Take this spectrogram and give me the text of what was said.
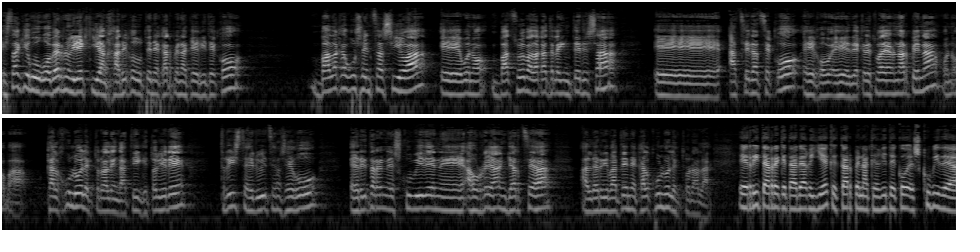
ez dakigu gobernu irekian jarriko duten ekarpenak egiteko, badakagu sentsazioa, e, bueno, batzue badakatela interesa e, atzeratzeko e, go, e, dekretuaren onarpena, bueno, ba, kalkulu elektoralen gatik. Etori ere, triste iruditzen zegu, herritarren eskubiden e, aurrean jartzea alderri baten kalkulu elektoralak. Herritarrek eta eragilek ekarpenak egiteko eskubidea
